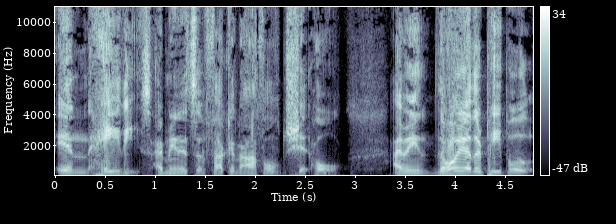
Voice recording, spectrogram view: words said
in Hades. I mean, it's a fucking awful shithole. I mean, the only other people,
